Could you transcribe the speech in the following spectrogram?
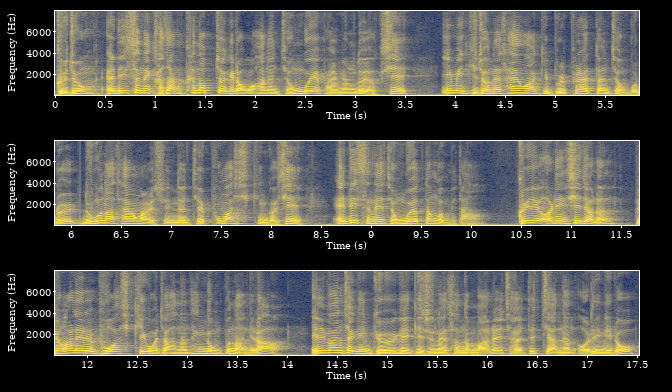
그중 에디슨의 가장 큰 업적이라고 하는 전구의 발명도 역시 이미 기존에 사용하기 불편했던 전구를 누구나 사용할 수 있는 제품화시킨 것이 에디슨의 전구였던 겁니다. 그의 어린 시절은 병아리를 부화시키고자 하는 행동뿐 아니라 일반적인 교육의 기준에서는 말을 잘 듣지 않는 어린이로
